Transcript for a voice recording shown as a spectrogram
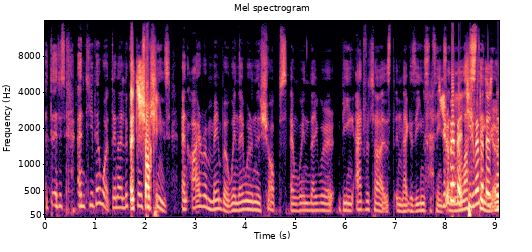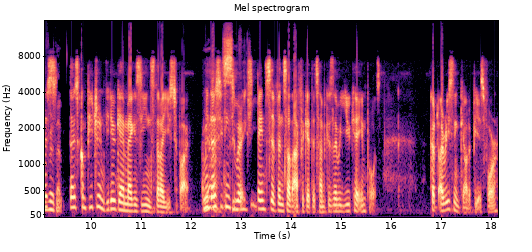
It, is, and you know what? Then I look at those shocking. machines, and I remember when they were in the shops and when they were being advertised in magazines and things. Do you remember? Do you remember those those, those computer and video game magazines that I used to buy? I mean, Yeah, those things were expensive in South Africa at the time because they were UK imports. Got, I recently got a PS4,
